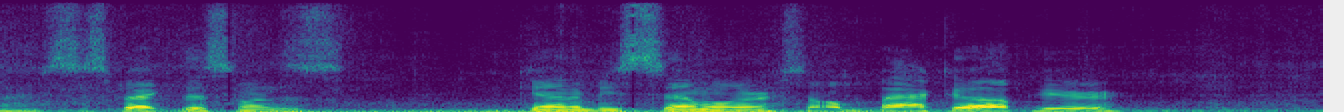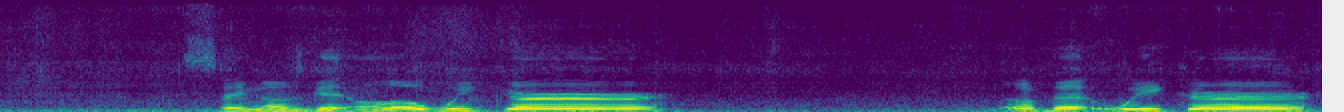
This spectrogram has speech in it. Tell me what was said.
I suspect this one's gonna be similar. So I'll back up here. Signal's getting a little weaker, a little bit weaker.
